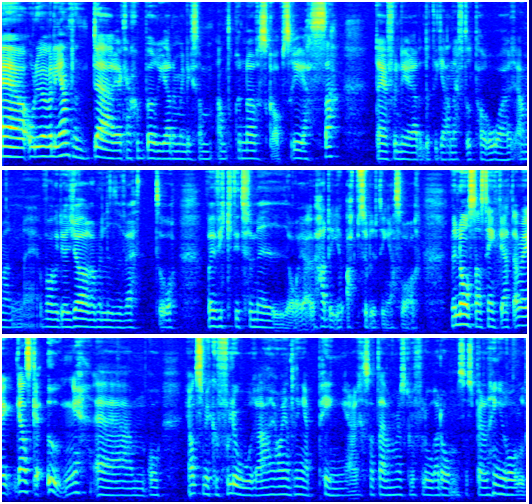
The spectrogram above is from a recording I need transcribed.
Eh, och det var väl egentligen där jag kanske började min liksom, entreprenörskapsresa. Där jag funderade lite grann efter ett par år, ja, men, eh, vad vill jag göra med livet och vad är viktigt för mig? Och jag hade ju absolut inga svar. Men någonstans tänkte jag att ja, men jag är ganska ung eh, och jag har inte så mycket att förlora. Jag har egentligen inga pengar så att även om jag skulle förlora dem så spelar det ingen roll.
